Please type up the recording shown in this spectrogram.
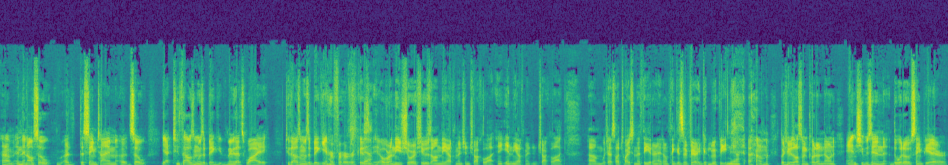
Um, and then also at the same time, uh, so yeah, 2000 was a big. Maybe that's why 2000 was a big year for her because Yeah. over on these shores, she was on the aforementioned Chocolat in the aforementioned Chocolat, um, which I saw twice in the theater, and I don't think is a very good movie. Yeah. Um, but she was also in Code Unknown, and she was in The Widow of Saint Pierre,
